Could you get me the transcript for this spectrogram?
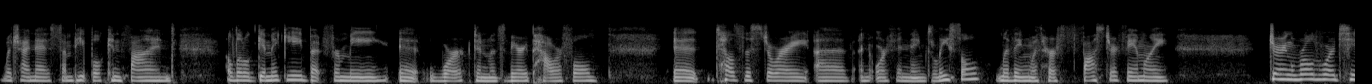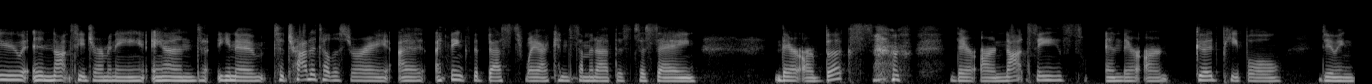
which I know some people can find a little gimmicky, but for me, it worked and was very powerful. It tells the story of an orphan named Liesel living with her foster family during World War II in Nazi Germany. And, you know, to try to tell the story, I, I think the best way I can sum it up is to say there are books, there are Nazis, and there are good people doing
